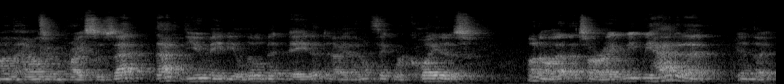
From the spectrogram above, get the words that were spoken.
on the housing prices. That that view may be a little bit dated. I, I don't think we're quite as. Oh no, that, that's all right. We we had a in the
